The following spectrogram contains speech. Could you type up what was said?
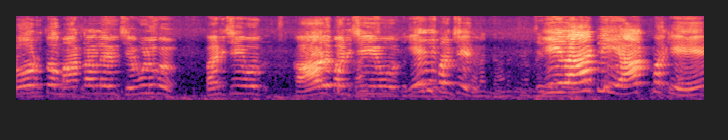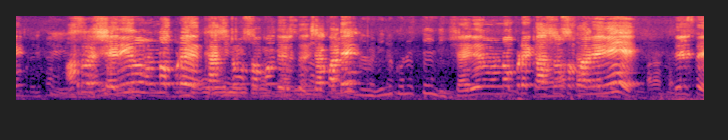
నోరుతో మాట్లాడలేవు. చెవులు పని చేయవు. కాళ్ళు పని చేయవు. ఏది పని చేయదు. ఇలాంటి ఆత్మకి అసలు శరీరం ఉన్నప్పుడే కష్టం సుఖం తెలుస్తుంది చెప్పండి. శరీరం ఉన్నప్పుడే కష్టం సుఖం అనేవి తెలిస్తే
